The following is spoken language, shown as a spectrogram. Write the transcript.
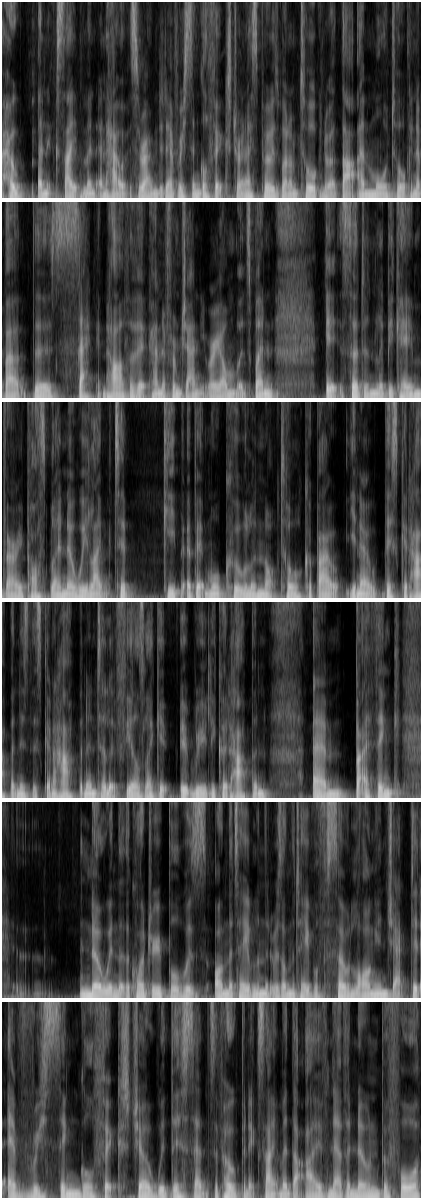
hope and excitement and how it surrounded every single fixture. And I suppose when I'm talking about that, I'm more talking about the second half of it, kind of from January onwards, when it suddenly became very possible. I know we like to keep it a bit more cool and not talk about, you know, this could happen, is this going to happen until it feels like it, it really could happen. Um, but I think knowing that the quadruple was on the table and that it was on the table for so long injected every single fixture with this sense of hope and excitement that I've never known before.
